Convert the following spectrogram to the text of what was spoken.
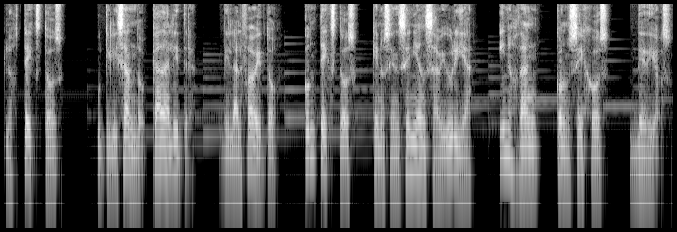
los textos, utilizando cada letra del alfabeto con textos que nos enseñan sabiduría y nos dan consejos de Dios.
